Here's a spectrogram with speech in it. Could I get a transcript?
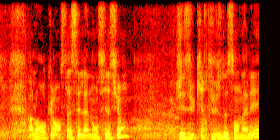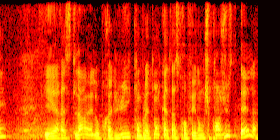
Alors en l'occurrence là c'est l'Annonciation, Jésus qui refuse de s'en aller, et elle reste là, elle auprès de lui, complètement catastrophée. Donc je prends juste elle,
